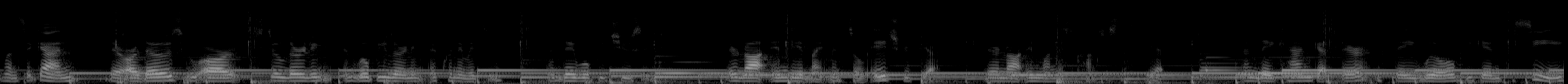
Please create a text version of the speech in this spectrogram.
once again, there are those who are still learning and will be learning equanimity, and they will be choosing. They're not in the Enlightenment Soul Age group yet. They're not in oneness consciousness yet. And they can get there if they will begin to see,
